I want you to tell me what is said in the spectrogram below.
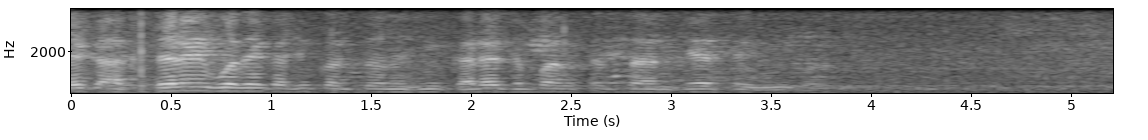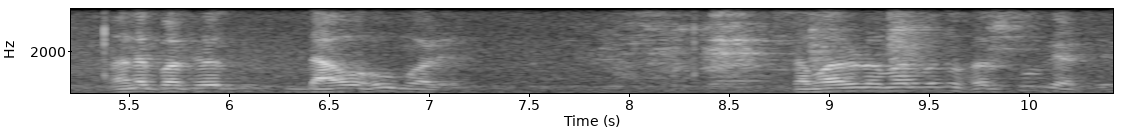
એક અક્ષરે બોલે કશું કરતો નથી કરે છે પર સત્તા કે છે અને પાછો દાવો શું મળે? તમારું અમારું બધું હરખું કે છે?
